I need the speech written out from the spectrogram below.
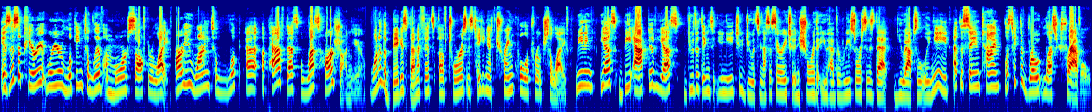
is this a period where you're looking to live a more softer life? Are you wanting to look at a path that's less harsh on you? One of the biggest benefits of Taurus is taking a tranquil approach to life, meaning, yes, be active, yes, do the things that you need to, do It's necessary to ensure that you have the resources that you absolutely need. At the same time, let's take the road less traveled.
